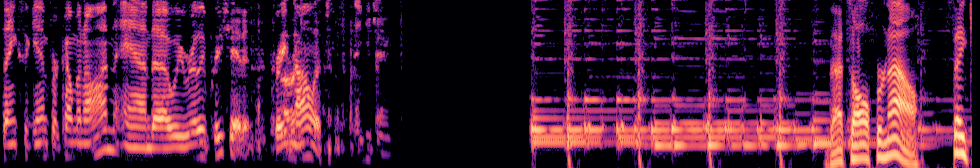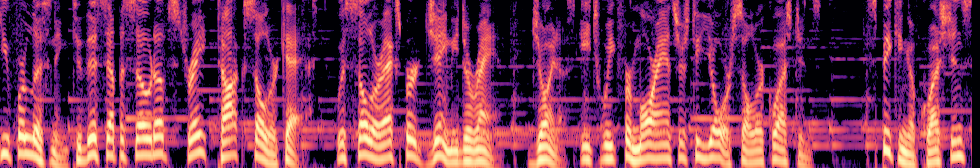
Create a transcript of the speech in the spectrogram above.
thanks again for coming on, and uh, we really appreciate it. Great All right. knowledge. Thank you, Jamie. That's all for now. Thank you for listening to this episode of Straight Talk Solarcast with solar expert Jamie Duran. Join us each week for more answers to your solar questions. Speaking of questions,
